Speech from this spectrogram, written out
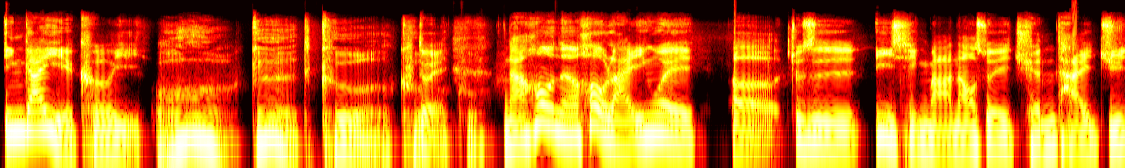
应该也可以。哦、oh,，good，cool，cool。对，cool. 然后呢，后来因为呃，就是疫情嘛，然后所以全台居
